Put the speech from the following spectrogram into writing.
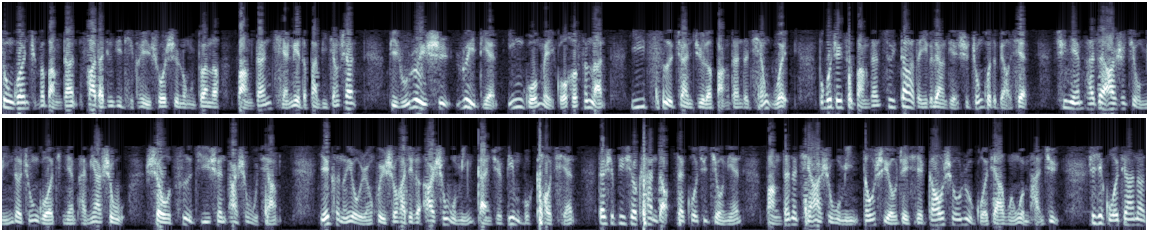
纵观整个榜单，发达经济体可以说是垄断了榜单前列的半壁江山。比如瑞士、瑞典、英国、美国和芬兰依次占据了榜单的前五位。不过这次榜单最大的一个亮点是中国的表现。去年排在二十九名的中国，今年排名二十五，首次跻身二十五强。也可能有人会说哈，这个二十五名感觉并不靠前。但是必须要看到，在过去九年，榜单的前二十五名都是由这些高收入国家稳稳盘踞。这些国家呢，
